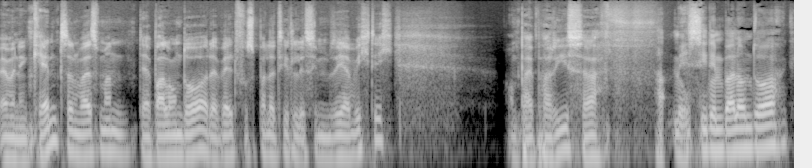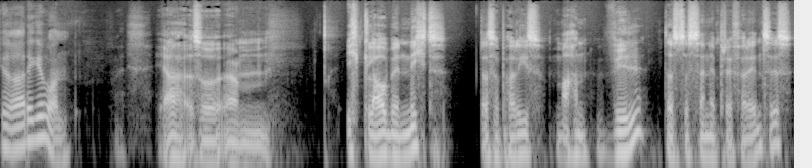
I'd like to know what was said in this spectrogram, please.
wenn man ihn kennt, dann weiß man, der Ballon d'Or, der Weltfußballertitel, ist ihm sehr wichtig. Und bei Paris, ja. Hat Messi den Ballon d'Or gerade gewonnen? Ja, also ähm, ich glaube nicht, dass er Paris machen will, dass das seine Präferenz ist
